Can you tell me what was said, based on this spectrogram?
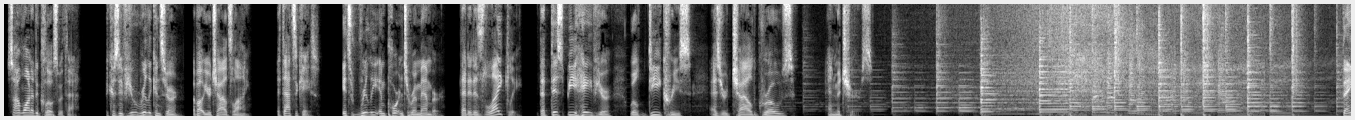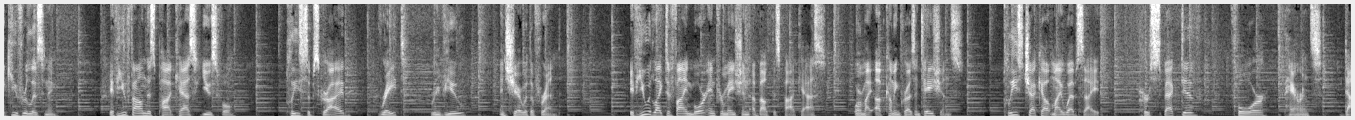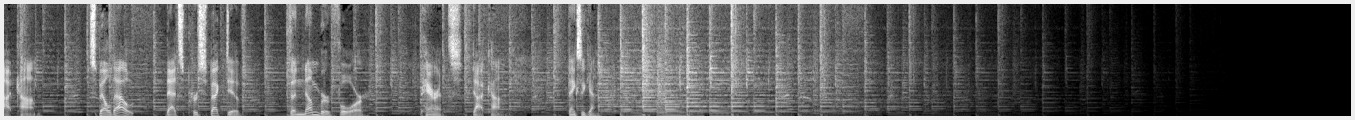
So I wanted to close with that. Because if you're really concerned about your child's lying, If that's the case, it's really important to remember that it is likely that this behavior will decrease as your child grows and matures. Thank you for listening. If you found this podcast useful, please subscribe, rate, review, and share with a friend. If you would like to find more information about this podcast or my upcoming presentations, please check out my website, perspective4parents.com. Spelled out, that's perspective, the number four, parents.com. Thanks again.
